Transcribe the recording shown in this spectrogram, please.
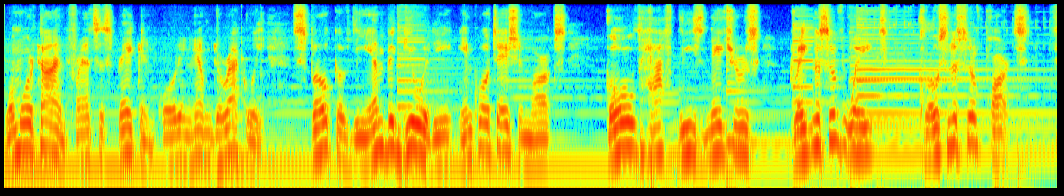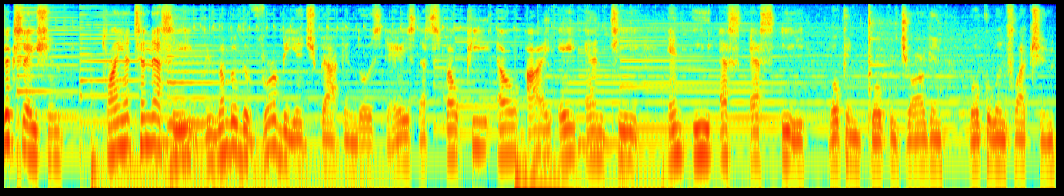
One more time, Francis Bacon, quoting him directly, spoke of the ambiguity, in quotation marks, gold hath these natures greatness of weight, closeness of parts, fixation, pliantinesi. Remember the verbiage back in those days. That's spelled P L I A N T N E S S E, local jargon, local inflection.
